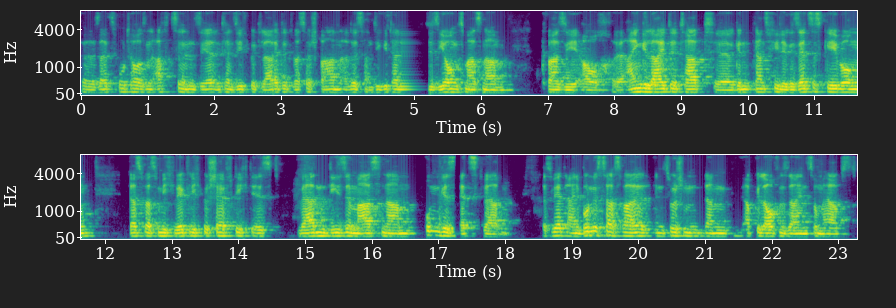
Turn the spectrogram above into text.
äh, seit 2018 sehr intensiv begleitet, was Herr Spahn alles an Digitalisierungsmaßnahmen quasi auch äh, eingeleitet hat, ganz viele Gesetzgebungen. Das, was mich wirklich beschäftigt, ist, werden diese Maßnahmen umgesetzt werden. Es wird eine Bundestagswahl inzwischen dann abgelaufen sein zum Herbst.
